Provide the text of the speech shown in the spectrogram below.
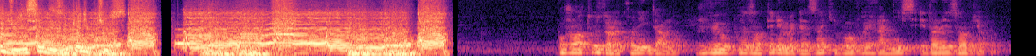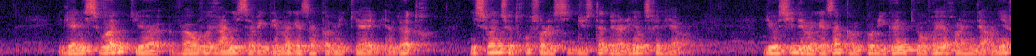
du lycée des Eucalyptus. Bonjour à tous dans la chronique d'Arnaud. Je vais vous présenter les magasins qui vont ouvrir à Nice et dans les environs. Il y a Nice One qui euh, va ouvrir à Nice avec des magasins comme Ikea et bien d'autres. Nice One se trouve sur le site du stade de l'Alliance Riviera. Il y a aussi des magasins comme Polygon qui ont ouvert l'année dernière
